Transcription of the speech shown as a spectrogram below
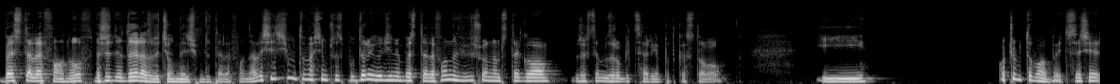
bez telefonów. Znaczy, teraz wyciągnęliśmy te telefony, ale siedzieliśmy tu właśnie przez półtorej godziny bez telefonów i wyszło nam z tego, że chcemy zrobić serię podcastową. I o czym to ma być? W sensie,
